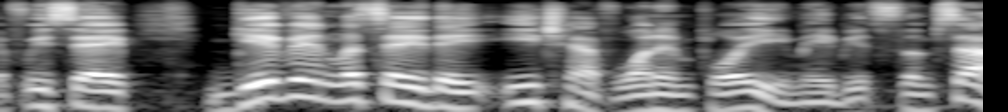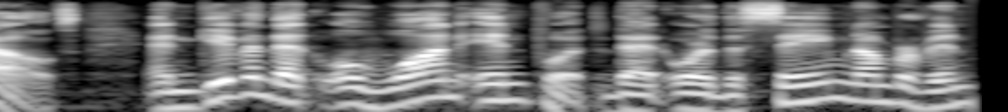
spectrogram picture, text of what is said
if we say, given, let's say they each have one employee, maybe it's themselves, and given that well, one input that or the same number of inputs,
